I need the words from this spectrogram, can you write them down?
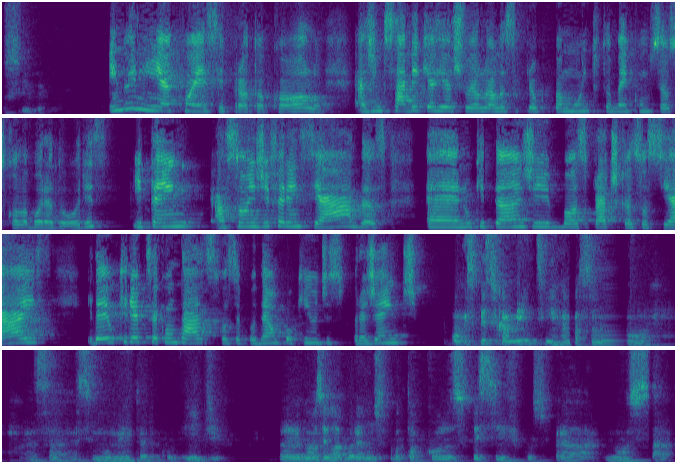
possível. Indo em linha com esse protocolo, a gente sabe que a Riachuelo ela se preocupa muito também com seus colaboradores e tem ações diferenciadas é, no que tange boas práticas sociais. E daí eu queria que você contasse, se você puder, um pouquinho disso para gente. Bom, especificamente em relação a essa, esse momento do Covid, eh, nós elaboramos protocolos específicos para nossa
